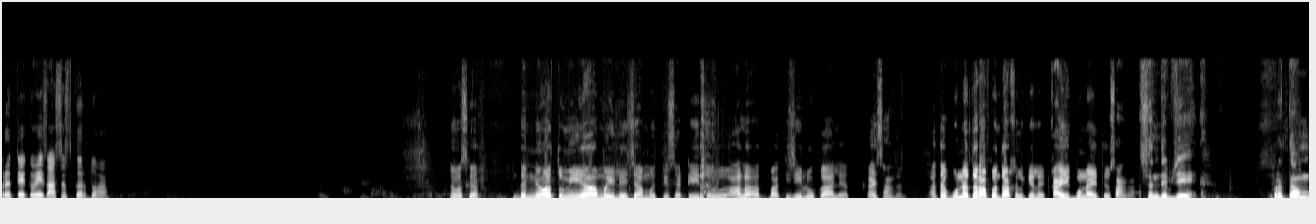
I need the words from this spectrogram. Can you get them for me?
प्रत्येक वेळेस असंच करतो हा. नमस्कार. धन्यवाद तुम्ही या महिलेच्या मतीसाठी इथं आलात. बाकीची लोक आल्यात. काय सांगाल? आता गुन्हा तर आपण दाखल केलाय. काही गुन्हा आहे तो सांगा. संदीपजी प्रथम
